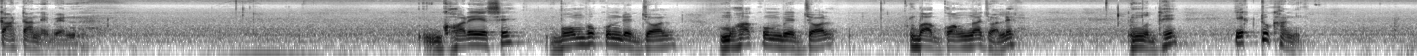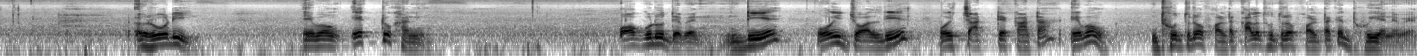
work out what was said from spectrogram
কাঁটা নেবেন। ঘরে এসে ব্রহ্মকুণ্ডের জল, মহাকুম্ভের জল বা গঙ্গা জলের মধ্যে একটুখানি রড়ি এবং একটুখানি অগুরু দেবেন। দিয়ে ওই জল দিয়ে ওই চারটে কাঁটা এবং ধুদ্র ফলটা, কালো ধুদ্র ফলটাকে ধুয়ে নেবেন।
